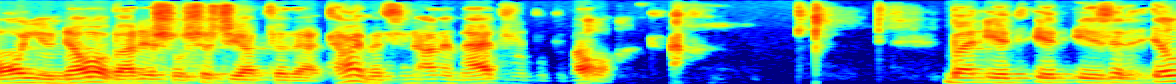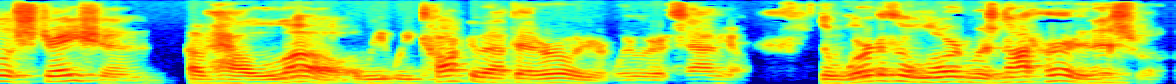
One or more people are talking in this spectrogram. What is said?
all you know about Israel's history up to that time, it's an unimaginable development. But it, it is an illustration of how low we, we talked about that earlier when we were at Samuel. The word of the Lord was not heard in Israel.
